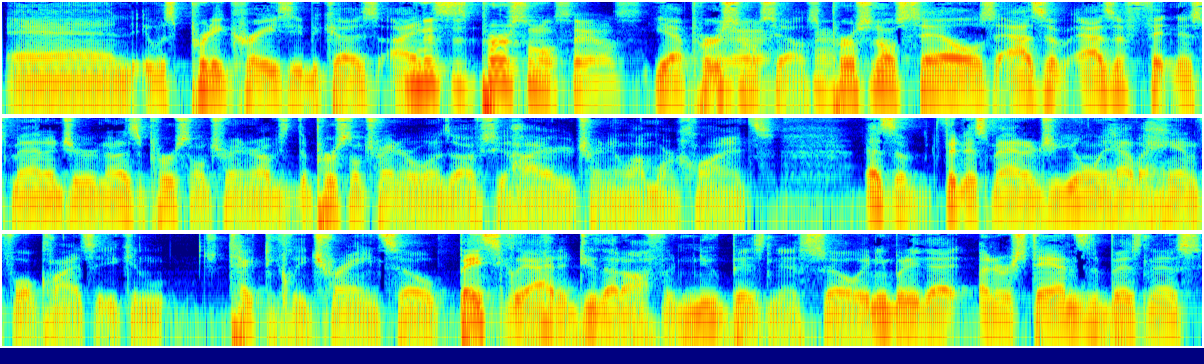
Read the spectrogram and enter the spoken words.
and it was pretty crazy because I And this is personal sales. yeah, personal Yeah, sales. yeah. Personal sales as a as a fitness manager, not as a personal trainer. Obviously, the personal trainer one is obviously higher. You're training a lot more clients. As a fitness manager, you only have a handful of clients that you can technically train. So basically, I had to do that off of new business. So anybody that understands the business,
